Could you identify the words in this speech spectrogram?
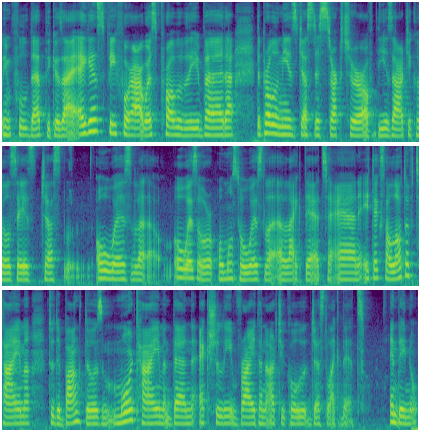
in full depth because I, I can speak for hours probably but the problem is just the structure of these articles is just always always or almost always like that and it takes a lot of time to debunk those more time than actually write an article just like that and they know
